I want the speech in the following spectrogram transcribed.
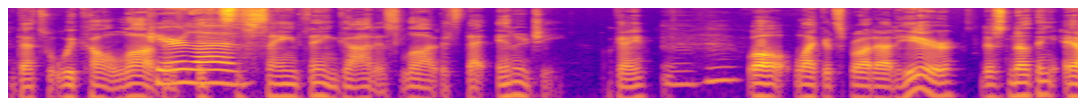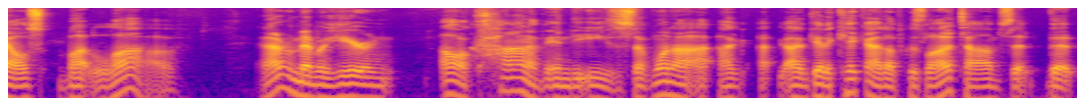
That's what we call love. Pure it's, love. It's the same thing. God is love. It's that energy. Okay. Mm-hmm. Well, like it's brought out here, there's nothing else but love. And I remember hearing all kind of NDEs and stuff. One I, I, I get a kick out of because a lot of times that that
